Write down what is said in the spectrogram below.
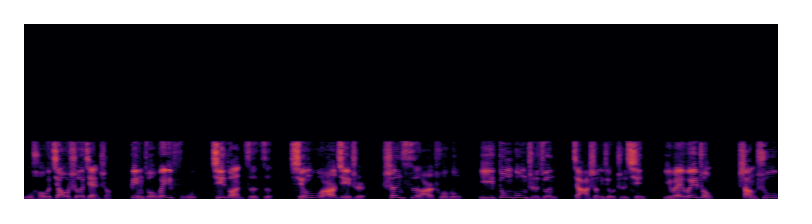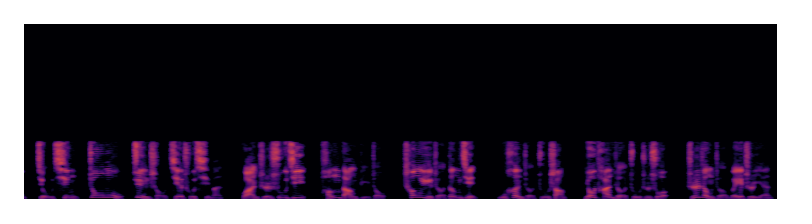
武侯骄奢见胜，并作威服，击断自恣，行无而继志，深思而托功。依东宫之尊，假生就之亲，以为威重。尚书、九卿、州牧、郡守皆出其门，管职书机，朋党比州。”称誉者登进，无恨者诛伤，有谈者助之说，执政者为之言，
